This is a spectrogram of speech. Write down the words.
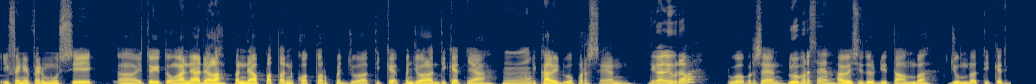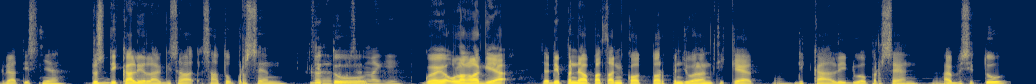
event-event musik, eh, itu hitungannya adalah pendapatan kotor penjual tiket penjualan tiketnya Hmm? dikali 2%. Dikali berapa? 2%. 2%. Habis itu ditambah jumlah tiket gratisnya. Terus dikali lagi sa- 1%. Gitu. 1% lagi. Gue ulang lagi ya. Jadi pendapatan kotor penjualan tiket Hmm. dikali 2%. Hmm. Habis itu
